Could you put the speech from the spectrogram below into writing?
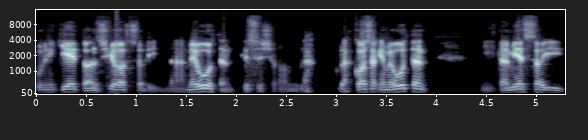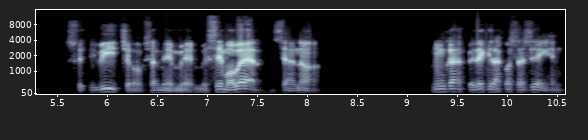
inquieto, ansioso y nada, me gustan, qué sé yo, las, cosas que me gustan y también soy, soy bicho, o sea, me, sé mover, o sea, no, nunca esperé que las cosas lleguen.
